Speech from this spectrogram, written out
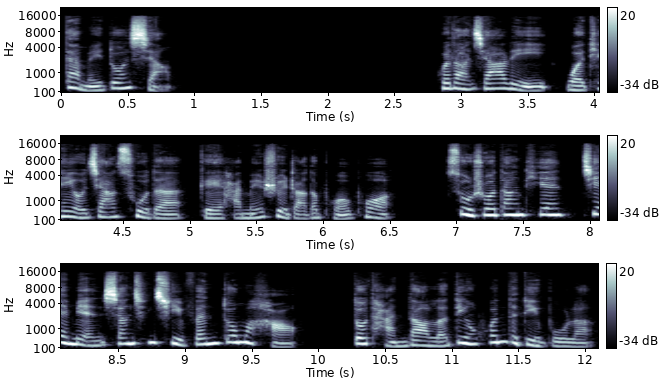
但没多想。回到家里，我添油加醋的给还没睡着的婆婆。诉说当天见面相亲气氛多么好，都谈到了订婚的地步了。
